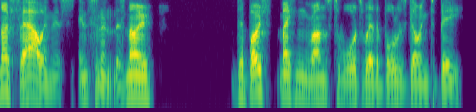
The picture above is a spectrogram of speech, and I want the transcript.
no foul in this incident. There's no. They're both making runs towards where the ball is going to be.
